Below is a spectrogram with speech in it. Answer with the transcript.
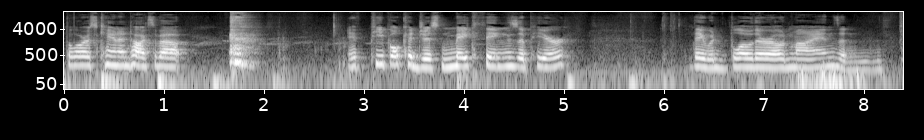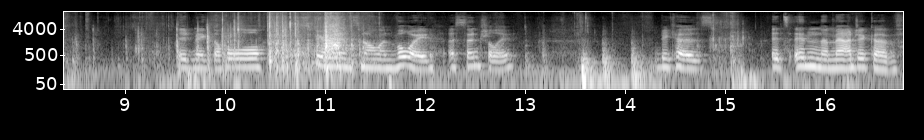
Dolores Cannon talks about if people could just make things appear, they would blow their own minds and they'd make the whole experience null and void, essentially. Because it's in the magic of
